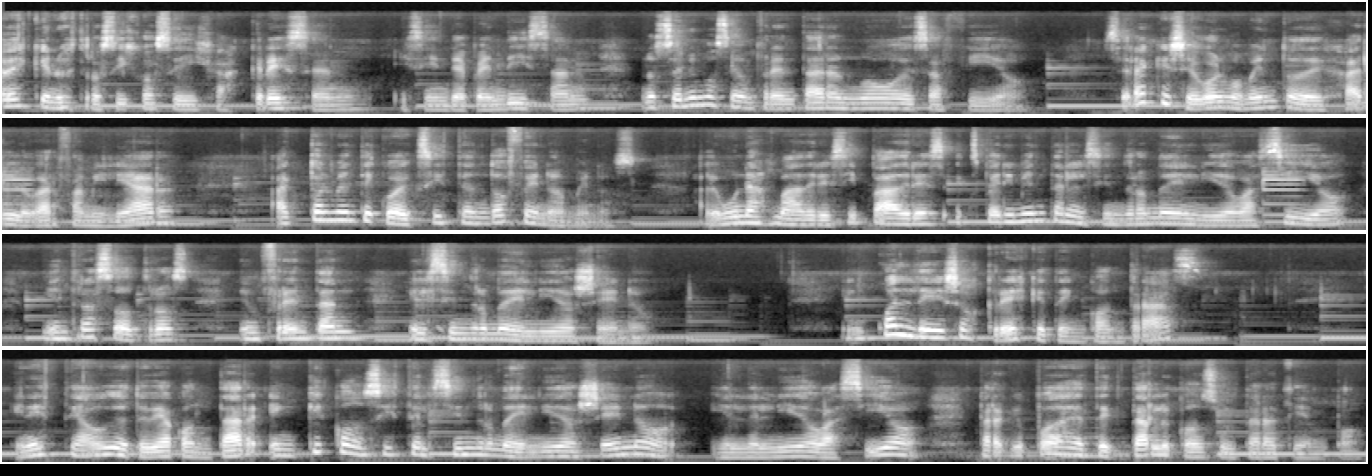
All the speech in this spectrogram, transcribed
vez que nuestros hijos e hijas crecen y se independizan, nos solemos enfrentar a un nuevo desafío. ¿Será que llegó el momento de dejar el hogar familiar? Actualmente coexisten dos fenómenos. Algunas madres y padres experimentan el síndrome del nido vacío, mientras otros enfrentan el síndrome del nido lleno. ¿En cuál de ellos crees que te encontrás? En este audio te voy a contar en qué consiste el síndrome del nido lleno y el del nido vacío para que puedas detectarlo y consultar a tiempo.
